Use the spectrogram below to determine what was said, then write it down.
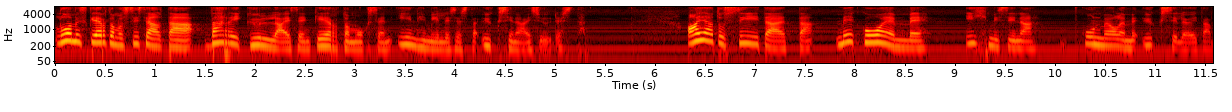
Luomiskertomus sisältää värikylläisen kertomuksen inhimillisestä yksinäisyydestä. Ajatus siitä, että me koemme ihmisinä kun me olemme yksilöitä.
